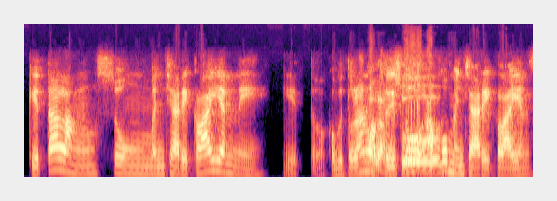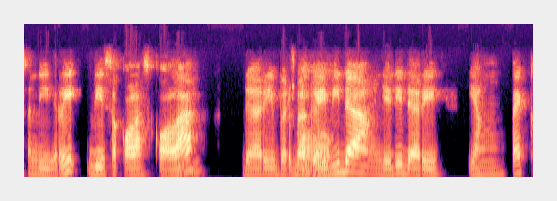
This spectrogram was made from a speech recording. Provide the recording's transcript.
kita langsung mencari klien nih gitu. Kebetulan oh, waktu langsung. itu aku mencari klien sendiri di sekolah-sekolah hmm. dari berbagai oh. bidang. Jadi dari yang TK,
